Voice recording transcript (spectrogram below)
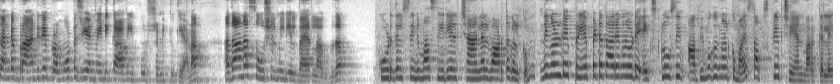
തന്റെ ബ്രാൻഡിനെ പ്രൊമോട്ട് ചെയ്യാൻ വേണ്ടി കാവ്യ ഇപ്പോൾ ശ്രമിക്കുകയാണ്. അതാണ് സോഷ്യൽ മീഡിയയിൽ വൈറലാകുന്നത് കൂടുതൽ സിനിമ സീരിയൽ ചാനൽ വാർത്തകൾക്കും നിങ്ങളുടെ പ്രിയപ്പെട്ട താരങ്ങളുടെ എക്സ്ക്ലൂസീവ് അഭിമുഖങ്ങൾക്കുമായി സബ്സ്ക്രൈബ് ചെയ്യാൻ മറക്കല്ലേ?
